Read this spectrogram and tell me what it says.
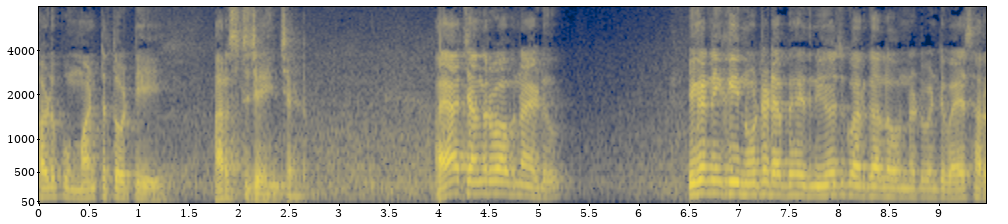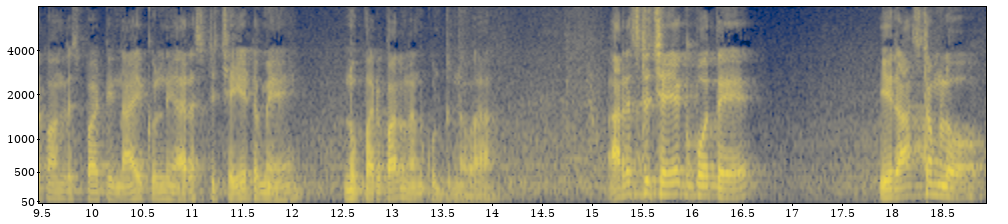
కడుపు మంటతోటి అరెస్ట్ చేయించాడు. అయా చంద్రబాబు నాయుడు ఇక నీకు ఈ నూట డెబ్బై ఐదు నియోజకవర్గాల్లో ఉన్నటువంటి వైఎస్ఆర్ కాంగ్రెస్ పార్టీ నాయకుల్ని అరెస్ట్ చేయటమే నువ్వు పరిపాలన అనుకుంటున్నావా? అరెస్ట్ చేయకపోతే ఈ రాష్ట్రంలో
